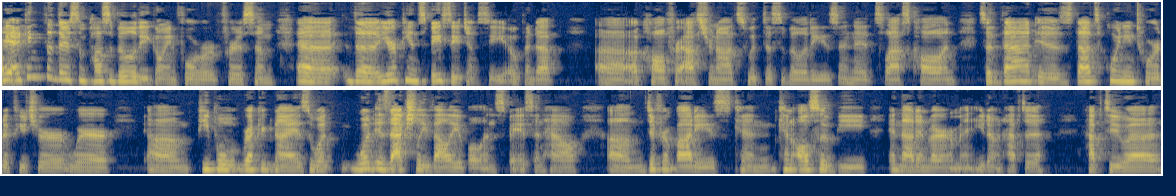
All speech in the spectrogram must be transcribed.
I, I, think that there's some possibility going forward for some. Uh, the European Space Agency opened up uh, a call for astronauts with disabilities in its last call, and so that is that's pointing toward a future where. Um, people recognize what what is actually valuable in space and how um, different bodies can can also be in that environment. You don't have to have to uh,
